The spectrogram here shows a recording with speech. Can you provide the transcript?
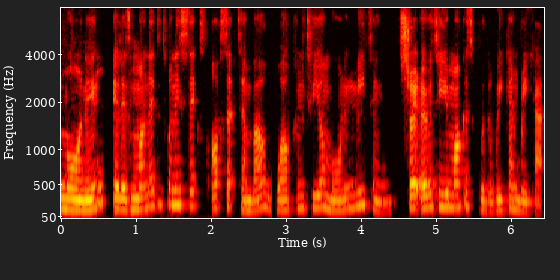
morning. It is Monday, the 26th of September. Welcome to your morning meeting. Straight over to you, Marcus, with a weekend recap.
